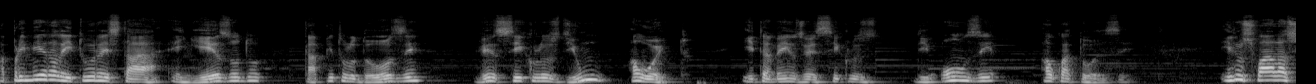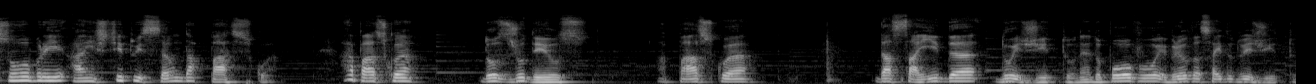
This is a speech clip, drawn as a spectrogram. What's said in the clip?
A primeira leitura está em Êxodo, capítulo 12, versículos de 1 ao 8 e também os versículos de 11 ao 14. E nos fala sobre a instituição da Páscoa. A Páscoa dos judeus, a Páscoa da saída do Egito, né? do povo hebreu da saída do Egito.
